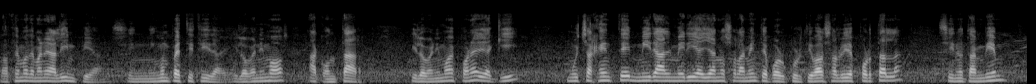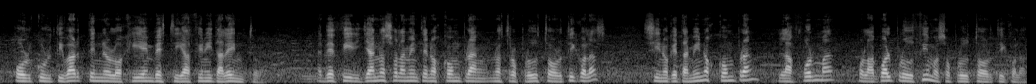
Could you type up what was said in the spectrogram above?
lo hacemos de manera limpia, sin ningún pesticida y lo venimos a contar y lo venimos a exponer y aquí mucha gente mira a Almería ya no solamente por cultivar salud y exportarla, sino también por cultivar tecnología, investigación y talento. Es decir, ya no solamente nos compran nuestros productos hortícolas, sino que también nos compran la forma por la cual producimos esos productos hortícolas.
